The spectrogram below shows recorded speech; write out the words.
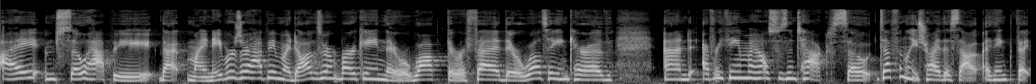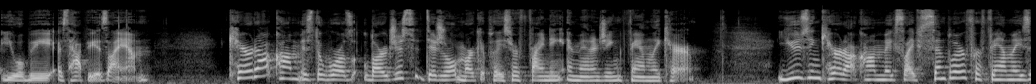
I am so happy that my neighbors are happy. My dogs weren't barking. They were walked. They were fed. They were well taken care of. And everything in my house was intact. So definitely try this out. I think that you will be as happy as I am. Care.com is the world's largest digital marketplace for finding and managing family care. Using Care.com makes life simpler for families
